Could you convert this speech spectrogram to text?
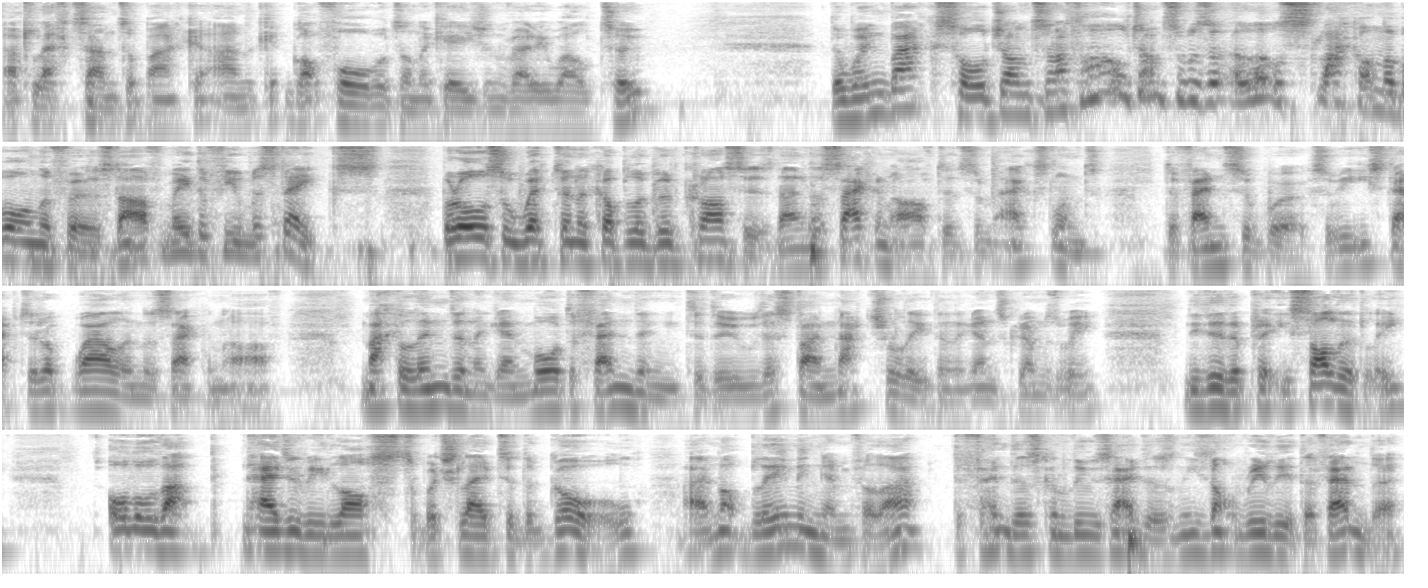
at left centre back and got forwards on occasion very well too the wing back, Hall Johnson. I thought Hall Johnson was a little slack on the ball in the first half, made a few mistakes, but also whipped in a couple of good crosses. Then the second half did some excellent defensive work, so he stepped it up well in the second half. McAlinden again, more defending to do this time naturally than against Grimsby. He did it pretty solidly. Although that header he lost, which led to the goal, I'm not blaming him for that. Defenders can lose headers, and he's not really a defender,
